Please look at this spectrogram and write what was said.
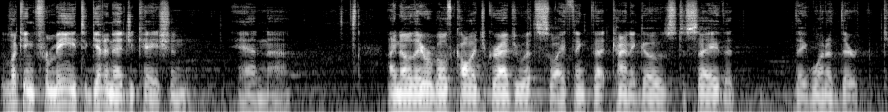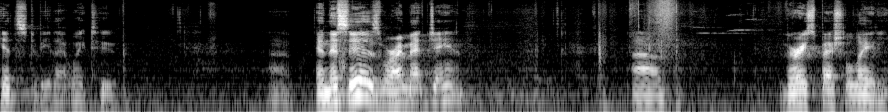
looking for me to get an education, and uh, I know they were both college graduates, so I think that kind of goes to say that they wanted their kids to be that way too. Uh, and this is where I met Jan. Uh, very special lady.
